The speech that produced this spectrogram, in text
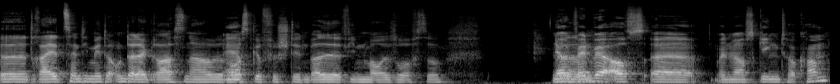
äh, drei Zentimeter unter der Grasnarbe Ja. rausgefischt den Ball wie ein Maulwurf so. Ja, und Ähm. wenn wir aufs, äh, wenn wir aufs Gegentor kommen,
